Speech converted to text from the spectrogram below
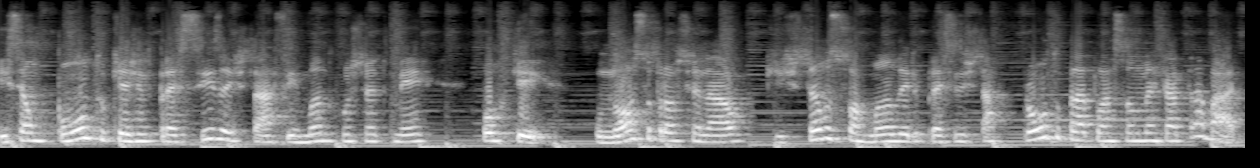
Isso é um ponto que a gente precisa estar afirmando constantemente, porque o nosso profissional que estamos formando, ele precisa estar pronto para atuação no mercado de trabalho.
